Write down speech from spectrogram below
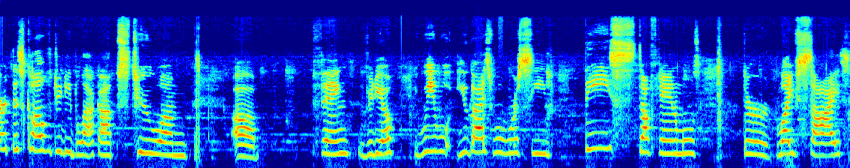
start this Call of Duty Black Ops 2 um uh thing video, we will you guys will receive these stuffed animals. They're life size.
